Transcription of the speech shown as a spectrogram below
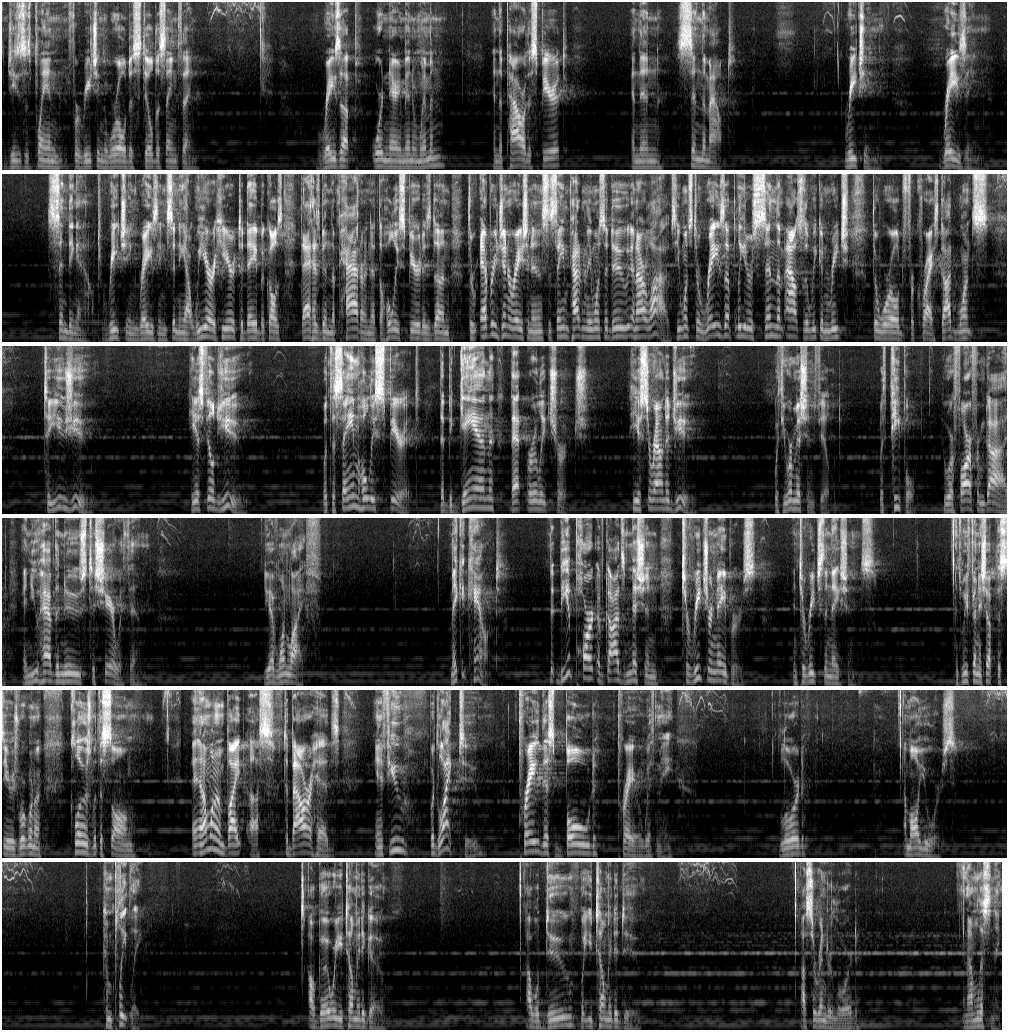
Jesus' plan for reaching the world is still the same thing raise up ordinary men and women in the power of the Spirit, and then send them out. Reaching, raising, sending out, reaching, raising, sending out. We are here today because that has been the pattern that the Holy Spirit has done through every generation, and it's the same pattern that He wants to do in our lives. He wants to raise up leaders, send them out so that we can reach the world for Christ. God wants to use you. He has filled you with the same Holy Spirit that began that early church. He has surrounded you with your mission field, with people who are far from God, and you have the news to share with them. You have one life. Make it count. But be a part of God's mission to reach your neighbors and to reach the nations. As we finish up this series, we're going to close with a song. And I want to invite us to bow our heads. And if you would like to, pray this bold prayer with me Lord, I'm all yours. Completely. I'll go where you tell me to go. I will do what you tell me to do. I surrender, Lord, and I'm listening.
